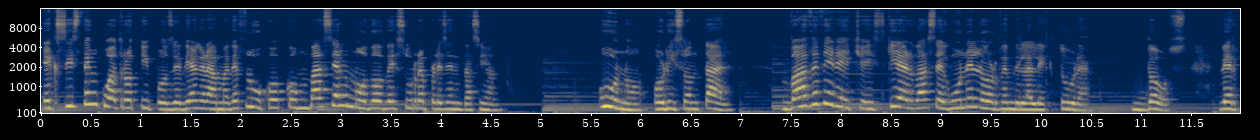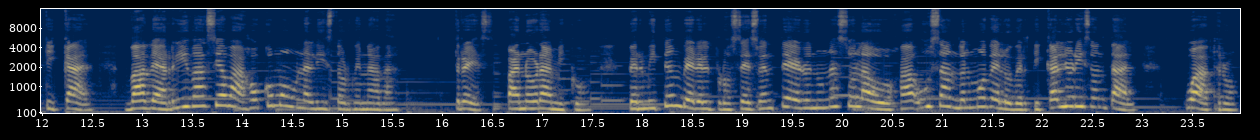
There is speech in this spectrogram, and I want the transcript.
Existen cuatro tipos de diagrama de flujo con base al modo de su representación. 1. Horizontal. Va de derecha a izquierda según el orden de la lectura. 2. Vertical. Va de arriba hacia abajo como una lista ordenada. 3. Panorámico. Permiten ver el proceso entero en una sola hoja usando el modelo vertical y horizontal. 4.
